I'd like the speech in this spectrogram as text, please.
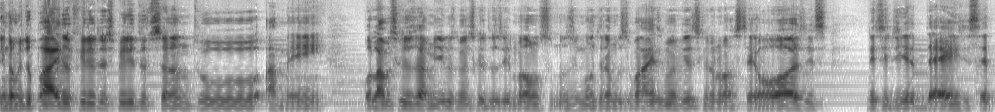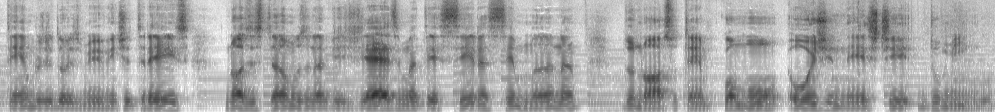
Em nome do Pai, do Filho e do Espírito Santo. Amém. Olá, meus queridos amigos, meus queridos irmãos. Nos encontramos mais uma vez aqui no nosso Teoses, nesse dia 10 de setembro de 2023. Nós estamos na 23ª semana do nosso tempo comum, hoje neste domingo.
